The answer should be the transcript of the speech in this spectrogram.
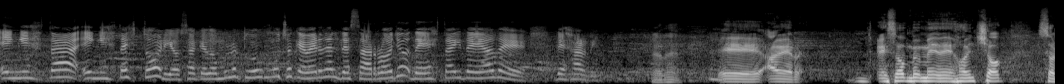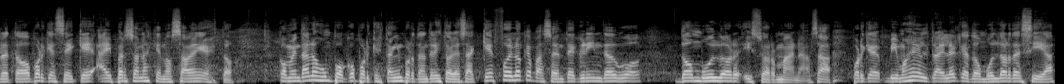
en esta, en esta historia, o sea que Dumbledore tuvo mucho que ver en el desarrollo de esta idea de, de Harry. Eh, a ver, eso me- dejó en shock, sobre todo porque sé que hay personas que no saben esto. Coméntanos un poco por qué es tan importante la historia. O sea, ¿qué fue lo que pasó entre Grindelwald, Dumbledore y su hermana? O sea, porque vimos en el tráiler que Dumbledore decía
